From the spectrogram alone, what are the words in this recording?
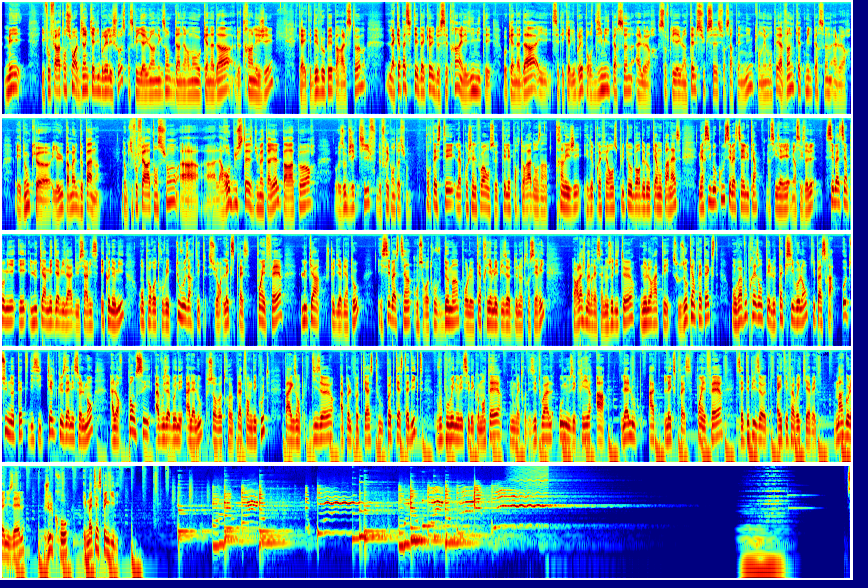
Mais il faut faire attention à bien calibrer les choses parce qu'il y a eu un exemple dernièrement au Canada de train léger qui a été développé par Alstom. La capacité d'accueil de ces trains, elle est limitée. Au Canada, c'était calibré pour 10 000 personnes à l'heure. Sauf qu'il y a eu un tel succès sur certaines lignes qu'on est monté à 24 000 personnes à l'heure. Et donc, euh, il y a eu pas mal de pannes. Donc, il faut faire attention à, à la robustesse du matériel par rapport aux objectifs de fréquentation. Pour tester, la prochaine fois, on se téléportera dans un train léger et de préférence plutôt au bord de l'eau qu'à Montparnasse. Merci beaucoup Sébastien et Lucas. Merci Xavier. Merci Xavier. Sébastien Pommier et Lucas Mediavilla du service économie. On peut retrouver tous vos articles sur l'express.fr. Lucas, je te dis à bientôt. Et Sébastien, on se retrouve demain pour le quatrième épisode de notre série. Alors là, je m'adresse à nos auditeurs, ne le ratez sous aucun prétexte, on va vous présenter le taxi volant qui passera au-dessus de nos têtes d'ici quelques années seulement, alors pensez à vous abonner à la loupe sur votre plateforme d'écoute, par exemple Deezer, Apple Podcast ou Podcast Addict, vous pouvez nous laisser des commentaires, nous mettre des étoiles ou nous écrire à la loupe at l'express.fr. Cet épisode a été fabriqué avec Margot Lanuzel, Jules Cro et Mathias Pengili.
